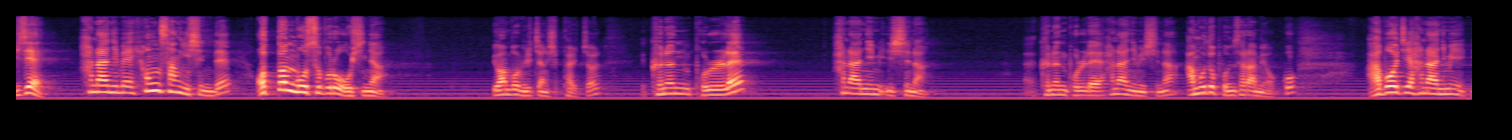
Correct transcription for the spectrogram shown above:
이제 하나님의 형상이신데 어떤 모습으로 오시냐? 요한복음 1장 18절. 그는 본래 하나님이시나 그는 본래 하나님이시나 아무도 본 사람이 없고 아버지 하나님이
